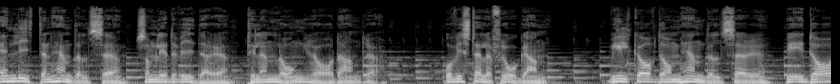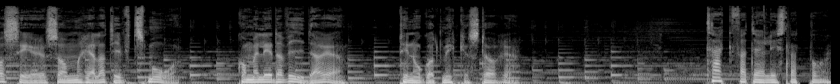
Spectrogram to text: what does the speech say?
En liten händelse som leder vidare till en lång rad andra. Och vi ställer frågan, vilka av de händelser vi idag ser som relativt små kommer leda vidare till något mycket större? Tack för att du har lyssnat på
